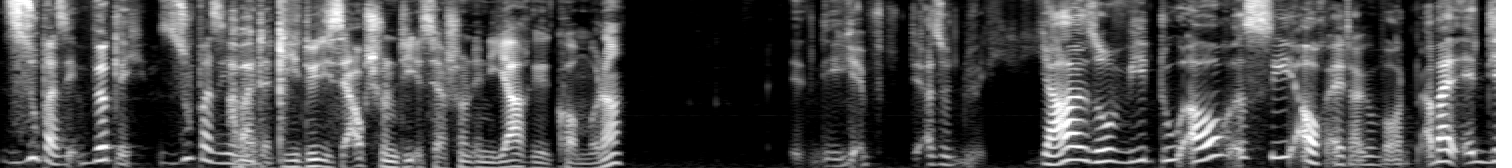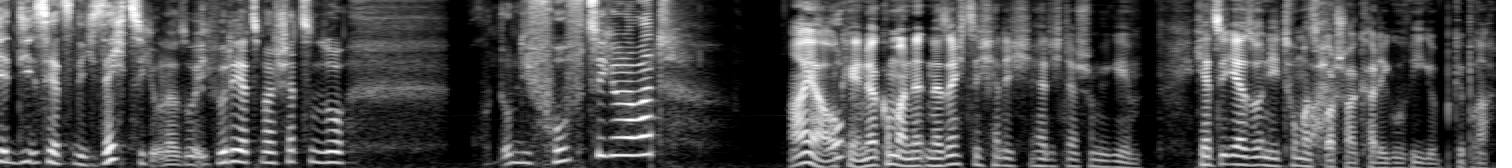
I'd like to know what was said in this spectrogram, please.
Super, Se wirklich, super Serie. Aber die, die ist ja auch schon, die ist ja schon in die Jahre gekommen, oder? Die- also ja, so wie du auch, ist sie auch älter geworden. Aber äh, die, die ist jetzt nicht 60 oder so. Ich würde jetzt mal schätzen, so rund um die 50 oder was? Ah ja, okay. Na, guck mal, eine eine 60 hätte ich, hätte ich da schon gegeben. Ich hätte sie eher so in die Thomas Gottschalk-Kategorie ge gebracht.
